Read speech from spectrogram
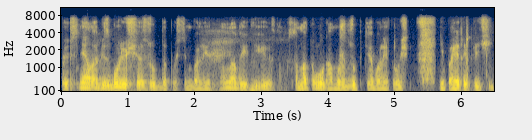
То есть снял обезболивающее, зуб, допустим, болит. Ну, надо идти к стоматологу, а может зуб у тебя болит вовсе не по этой причине.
